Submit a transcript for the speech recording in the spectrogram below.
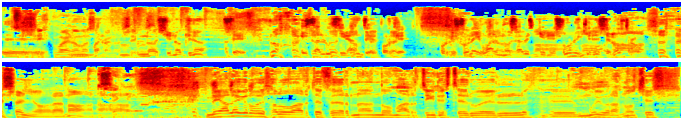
Eh, Sí, bueno, más o menos, sí. No, si no, no. no es alucinante, porque, porque suena igual, no sabes quién es uno y quién es el otro. señora, no, no. Me alegro de saludarte, Fernando Martínez Teruel. Eh, muy buenas noches.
